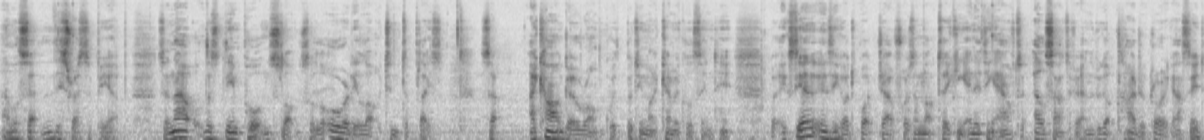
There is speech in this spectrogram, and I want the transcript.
and we'll set this recipe up. So now the important slots are already locked into place. So I can't go wrong with putting my chemicals in here. But it's the only thing I've got to watch out for is I'm not taking anything out else out of it. And we've got hydrochloric acid.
